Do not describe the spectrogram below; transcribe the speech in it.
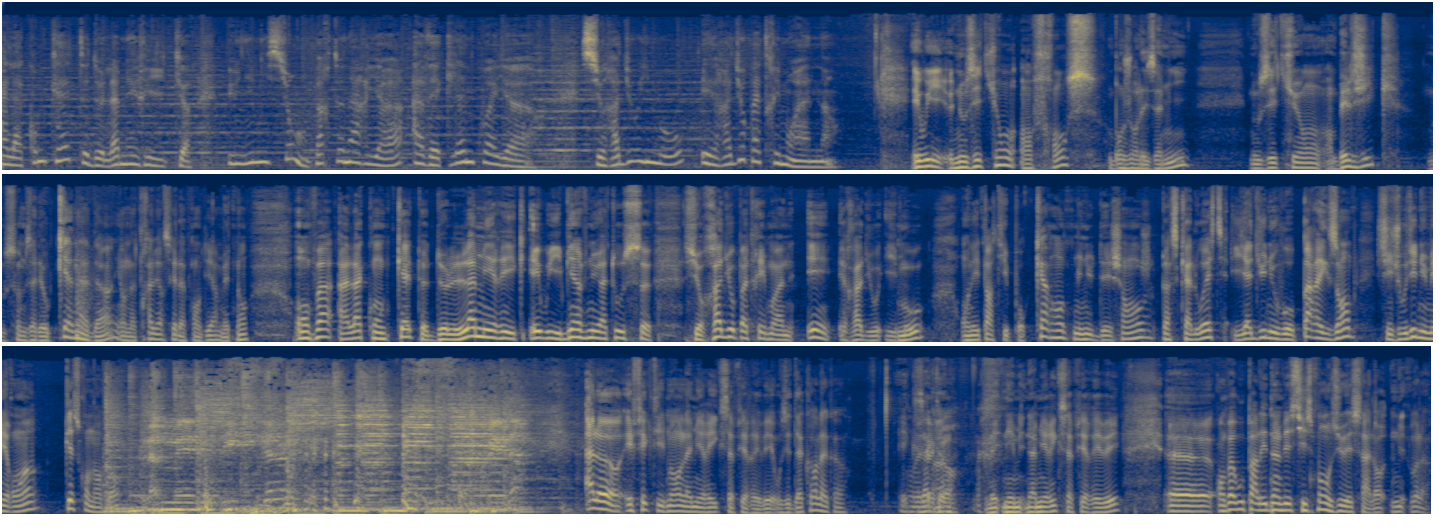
À la conquête de l'Amérique, une émission en partenariat avec l'Enquire sur Radio Imo et Radio Patrimoine. Et oui, nous étions en France, bonjour les amis, nous étions en Belgique, nous sommes allés au Canada et on a traversé la frontière. Maintenant, on va à la conquête de l'Amérique. Et oui, bienvenue à tous sur Radio Patrimoine et Radio Imo. On est parti pour 40 minutes d'échange parce qu'à l'ouest, il y a du nouveau. Par exemple, si je vous dis numéro 1, qu'est-ce qu'on entend Alors, effectivement, l'Amérique, ça fait rêver. Vous êtes d'accord, d'accord? Exactement. L'Amérique, ça fait rêver. Euh, on va vous parler d'investissement aux USA. Alors, voilà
